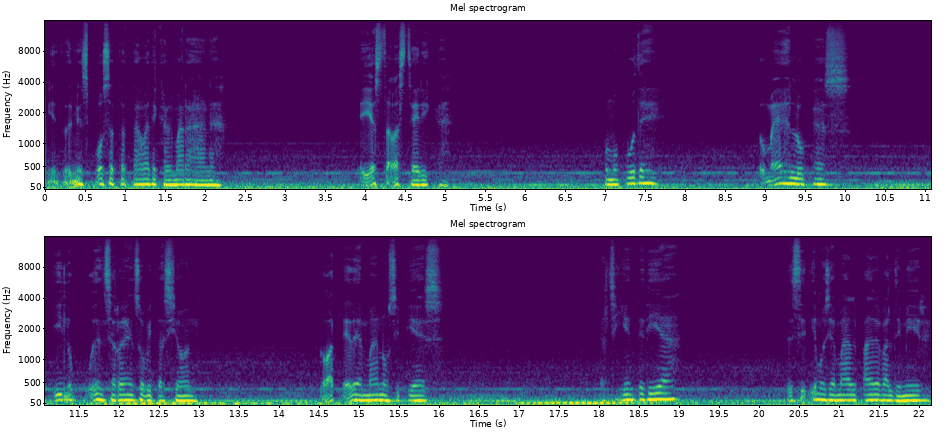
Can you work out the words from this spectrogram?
mientras mi esposa trataba de calmar a Ana. Ella estaba histérica. Como pude, tomé a Lucas y lo pude encerrar en su habitación. Lo de manos y pies. Al siguiente día, decidimos llamar al padre Valdimir.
